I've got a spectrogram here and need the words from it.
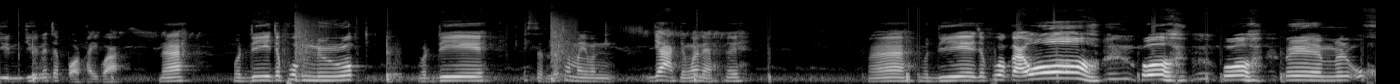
ยืนยืนน่าจะปลอดภัยกว่า นะหวัดดีเจะพวกนูบหวัดดีไอสัตว์แล้วทำไมมันยากจังวะเนี่ยเฮ้ย มาวัดดีจะพวกกะโอ้โอ้โอ้เฮ้ยมันโอ้โห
